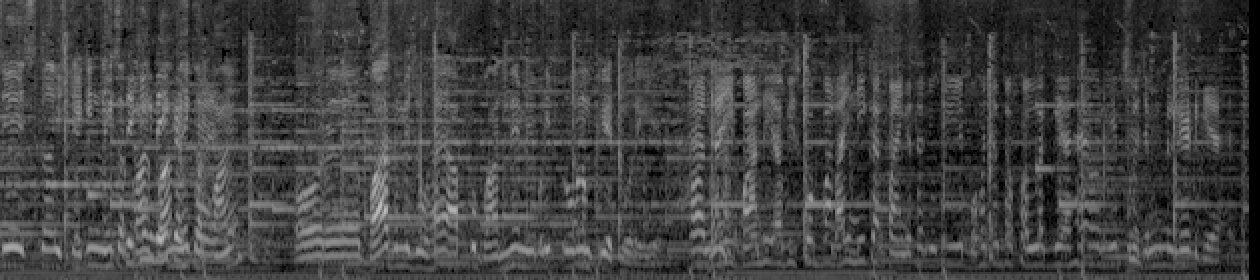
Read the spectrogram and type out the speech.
से इसका स्टेकिंग नहीं कर पाए बाँध नहीं कर पाए। और बाद में जो है आपको बांधने में बड़ी प्रॉब्लम क्रिएट हो रही है। हाँ नहीं बांधी अब इसको बनाई नहीं कर पाएँगे सर क्योंकि ये बहुत ज़्यादा फल लग गया है और ये पूरे ज़मीन में लेट गया है।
